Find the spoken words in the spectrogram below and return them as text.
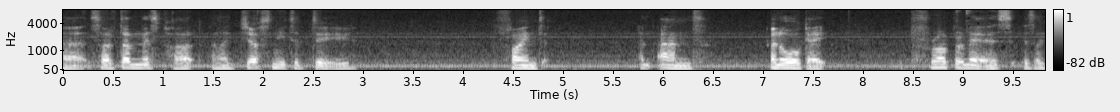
Uh, so I've done this part, and I just need to do find an AND, an OR gate. The problem is, is I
